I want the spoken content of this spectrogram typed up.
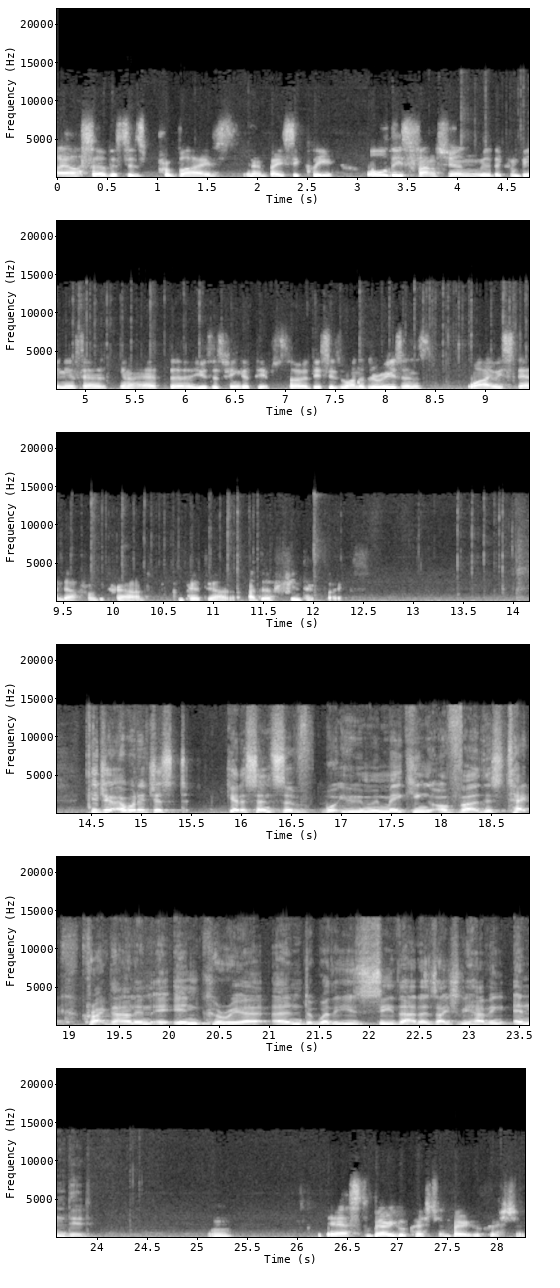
our services provides, you know, basically all these function with the convenience at, you know, at the user's fingertips. So this is one of the reasons why we stand out from the crowd compared to other fintech players. Kijoo, I want to just get a sense of what you've been making of uh, this tech crackdown in, in Korea and whether you see that as actually having ended. Mm. Yes, very good question. Very good question.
